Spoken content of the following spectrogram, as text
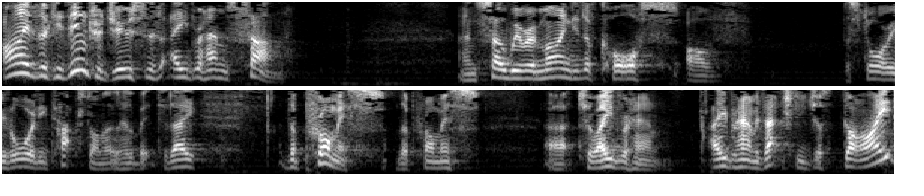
Isaac is introduced as Abraham's son. And so we're reminded, of course, of the story we've already touched on a little bit today, the promise, the promise uh, to Abraham. Abraham has actually just died,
